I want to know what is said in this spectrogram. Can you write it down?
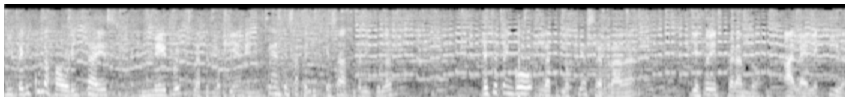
mi, película favorita es Matrix, la trilogía. Me encanta esas películas. De hecho, tengo la trilogía cerrada y estoy esperando a la elegida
